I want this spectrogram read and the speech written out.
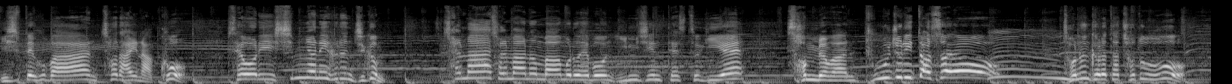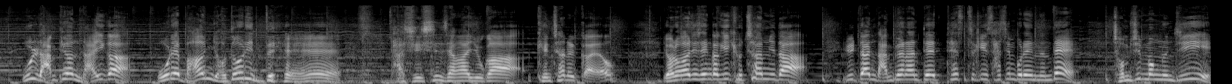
20대 후반 첫 아이 낳고 세월이 10년이 흐른 지금 설마 설마 하는 마음으로 해본 임신 테스트기에 선명한 두 줄이 떴어요. 음. 저는 그렇다 쳐도 우리 남편 나이가 올해 48인데 다시 신생아 육아 괜찮을까요? 여러 가지 생각이 교차합니다. 일단 남편한테 테스트기 사진 보냈는데 점심 먹는지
